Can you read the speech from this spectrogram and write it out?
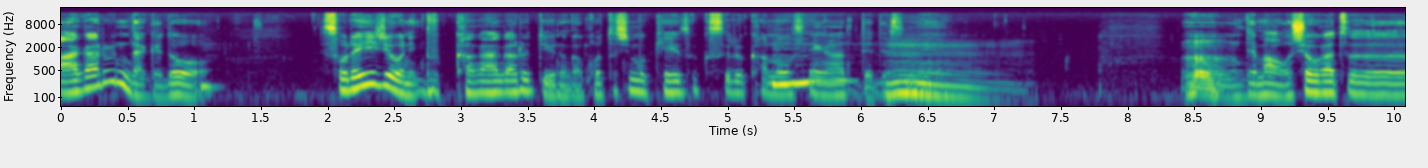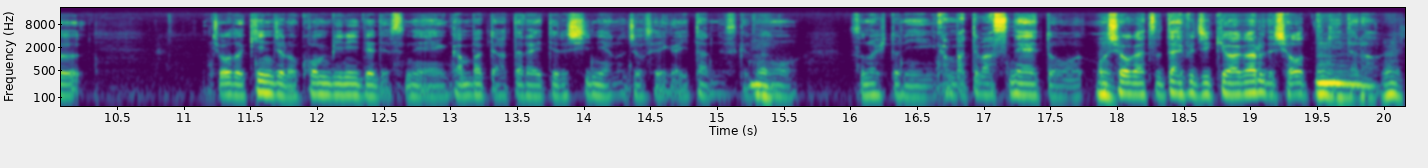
上がるんだけど、うん。それ以上に物価が上がるというのが今年も継続する可能性があってですうね、ん。うん。でまあお正月ちょうど近所のコンビニでですね頑張って働いてるシニアの女性がいたんですけども、その人に「頑張ってますね」と「うんお正月だいぶ時給上がるでしょ」って聞いたら、うん。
